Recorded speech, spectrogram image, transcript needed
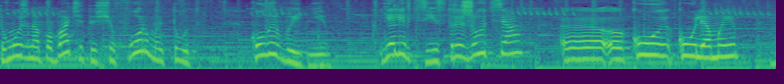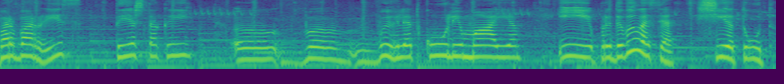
то можна побачити, що форми тут коливидні. Ялівці стрижуться кулями, барбарис теж такий е, вигляд кулі має. І придивилася ще тут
